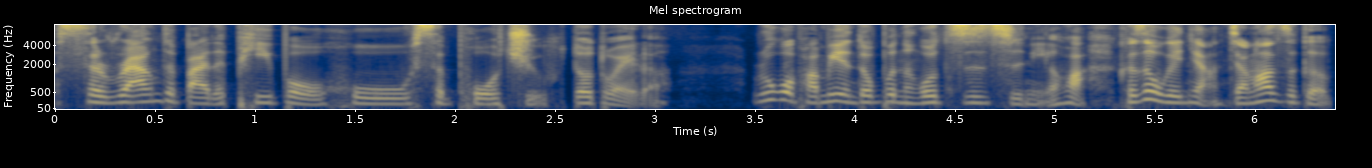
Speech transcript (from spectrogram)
surrounded by the people who support you 都对了。如果旁边人都不能够支持你的话，可是我跟你讲，讲到这个。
